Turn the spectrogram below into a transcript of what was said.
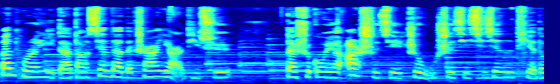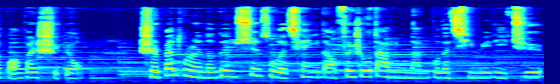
班图人已达到现代的扎伊尔地区。但是公元二世纪至五世纪期间的铁的广泛使用，使班图人能更迅速地迁移到非洲大陆南部的其余地区。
